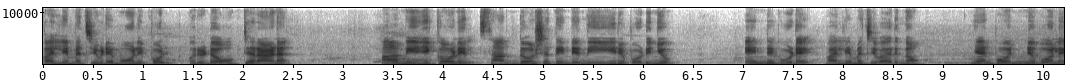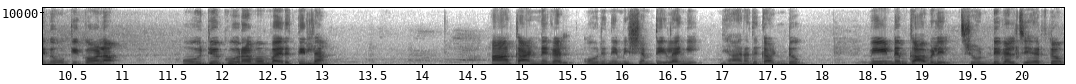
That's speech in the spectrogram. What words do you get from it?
വല്യമ്മച്ചിയുടെ മോളിപ്പോൾ ഒരു ഡോക്ടറാണ്. ആ മിഴിക്കോണിൽ സന്തോഷത്തിന്റെ നീര് പൊടിഞ്ഞു. എന്റെ കൂടെ വല്യമ്മച്ചി വരുന്നോ? ഞാൻ പൊന്നുപോലെ നോക്കിക്കോളാം. ഒരു കുറവും വരുത്തില്ല. ആ കണ്ണുകൾ ഒരു നിമിഷം തിളങ്ങി. ഞാനത് കണ്ടു. വീണ്ടും കവിളിൽ ചുണ്ടുകൾ ചേർത്തു.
